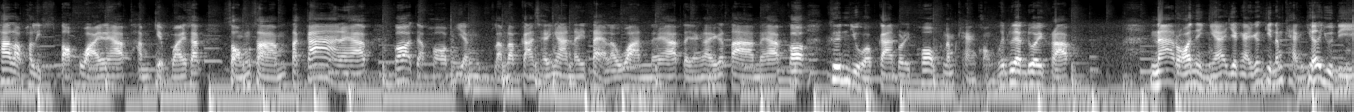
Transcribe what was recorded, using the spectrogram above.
ถ้าเราผลิตสต็อกไว้นะครับทำเก็บไว้สัก 2-3 ตะกร้านะครับ ก็จะพอเพียงสำหรับการใช้งานในแต่ละวันนะครับ แต่ยังไงก็ตามนะครับ ก็ขึ้นอยู่กับการบริโภคน้ำแข็งของเพื่อนๆด้วยครับ หน้าร้อนอย่างเงี้ยยังไงก็กินน้ำแข็งเยอะอยู่ดี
